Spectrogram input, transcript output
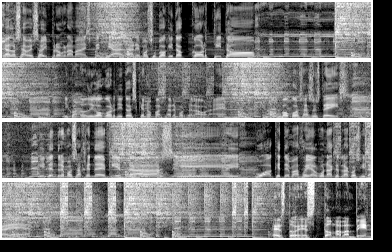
Ya lo sabes, hoy programa especial, haremos un poquito cortito. Y cuando digo cortito es que no pasaremos de la hora, ¿eh? Tampoco os asustéis. Y tendremos agenda de fiestas y... ¡Buah, qué temazo y alguna que otra cosita, eh! Esto es Toma Bambín.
